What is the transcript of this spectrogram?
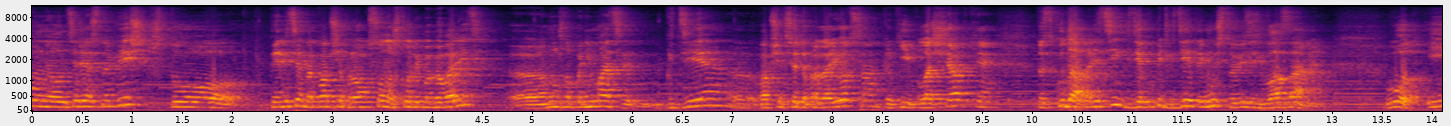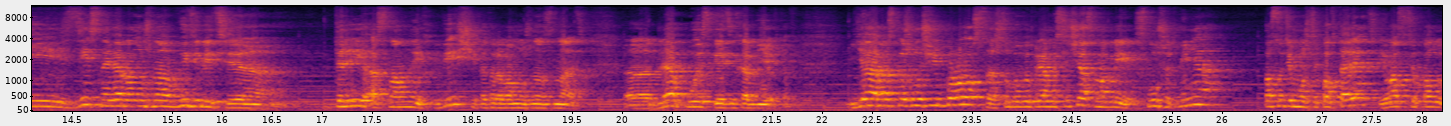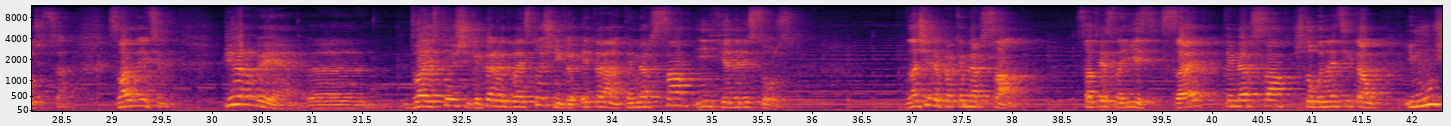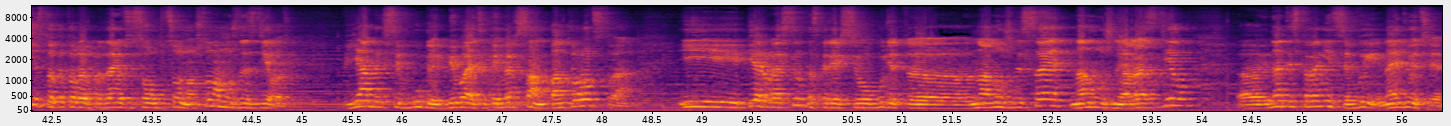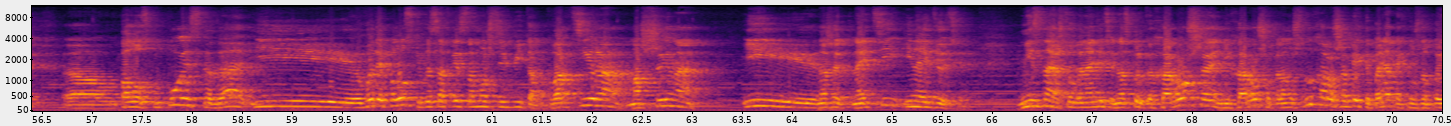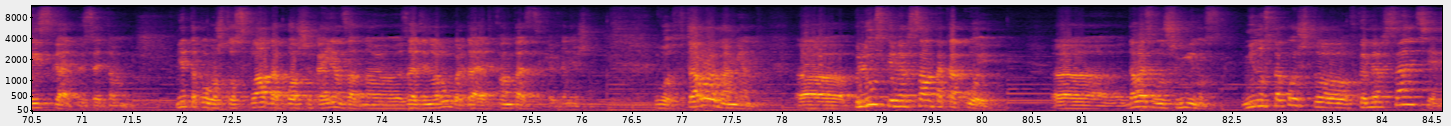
вспомнил интересную вещь, что перед тем, как вообще про аукционы что-либо говорить, э, нужно понимать, где э, вообще все это продается, какие площадки, то есть куда прийти, где купить, где это имущество видеть глазами. Вот. И здесь, наверное, нужно выделить э, три основных вещи, которые вам нужно знать для поиска этих объектов. Я расскажу очень просто, чтобы вы прямо сейчас могли слушать меня, по сути можете повторять, и у вас все получится. Смотрите, первые э, два источника, первые два источника это коммерсант и федоресурс. Вначале про коммерсант. Соответственно, есть сайт коммерсант, чтобы найти там имущество, которое продается с аукциона, что нам нужно сделать? В Яндексе, в Гугле вбиваете коммерсант банкротство, и первая ссылка, скорее всего, будет э, на нужный сайт, на нужный раздел. Э, на этой странице вы найдете э, полоску поиска, да, и в этой полоске вы, соответственно, можете вбить там квартира, машина и нажать найти и найдете. Не знаю, что вы найдете, насколько хорошая, нехорошая, потому что, ну, хорошие объекты, понятно, их нужно поискать. То есть это, там, нет такого, что склада Porsche Cayenne за, одно, за один рубль, да, это фантастика, конечно. Вот, второй момент. Э, плюс коммерсанта какой? Давайте лучше минус. Минус такой, что в коммерсанте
